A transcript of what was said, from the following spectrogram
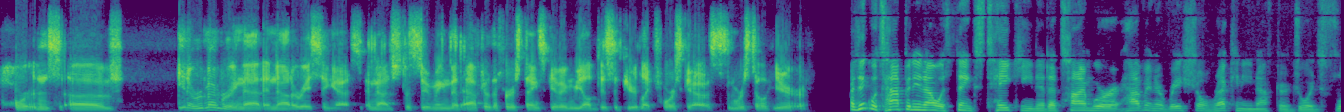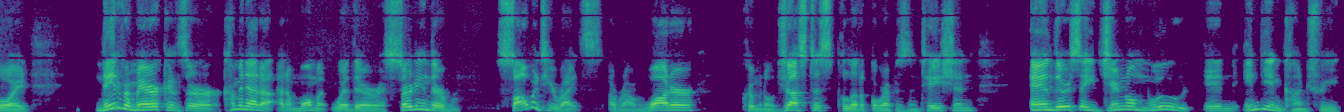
importance of you know remembering that and not erasing us and not just assuming that after the first thanksgiving we all disappeared like force ghosts and we're still here. I think what's happening now with thanks taking at a time we're having a racial reckoning after george floyd native americans are coming at a, at a moment where they're asserting their sovereignty rights around water criminal justice political representation and there's a general mood in indian country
